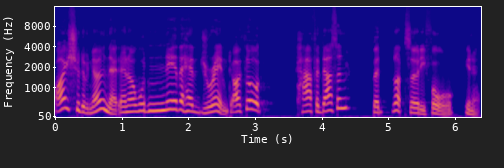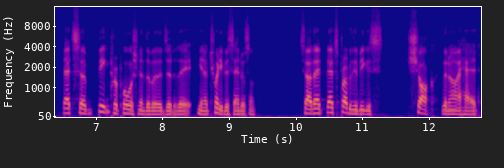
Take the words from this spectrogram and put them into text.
i should have known that and i would never have dreamt i thought half a dozen but not 34. You know, that's a big proportion of the birds that are there, you know, 20% or something. So that, that's probably the biggest shock that I had.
